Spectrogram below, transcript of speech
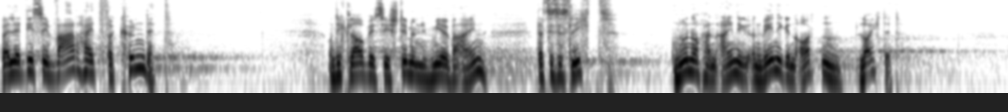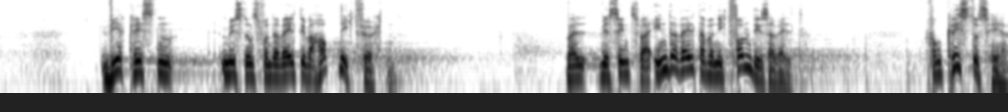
weil er diese Wahrheit verkündet. Und ich glaube, Sie stimmen mit mir überein, dass dieses Licht nur noch an, einigen, an wenigen Orten leuchtet. Wir Christen müssen uns von der Welt überhaupt nicht fürchten, weil wir sind zwar in der Welt, aber nicht von dieser Welt. Von Christus her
